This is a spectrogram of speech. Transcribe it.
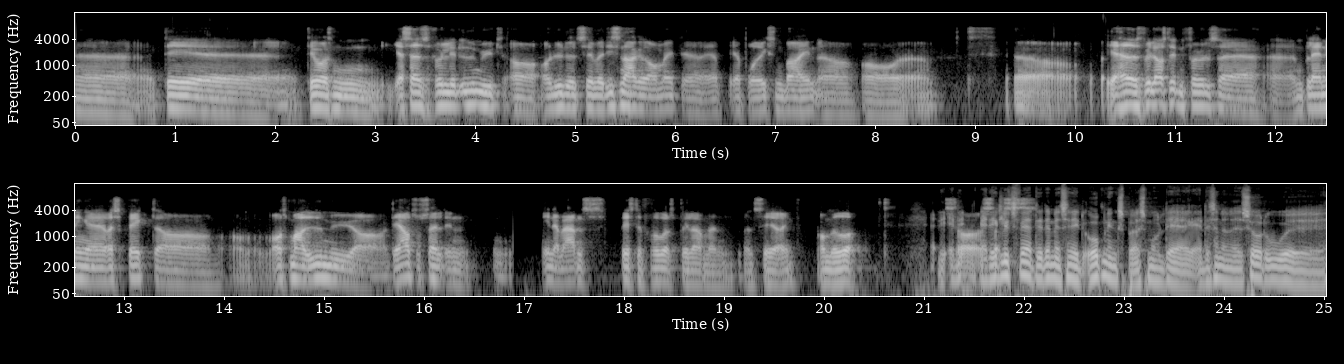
Øh, det, øh, det var sådan, jeg sad selvfølgelig lidt ydmygt og, og lyttede til, hvad de snakkede om. Ikke? Øh, jeg, jeg brød ikke sådan bare ind, og, og øh, jeg havde selvfølgelig også lidt en følelse af, af en blanding af respekt og, og også meget ydmyg, og det er jo trods alt en, en af verdens bedste fodboldspillere, man, man ser ikke? og møder. Er det, så, er, det, er det ikke lidt svært, det der med sådan et åbningsspørgsmål? Der? Er det sådan noget, så du, øh,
